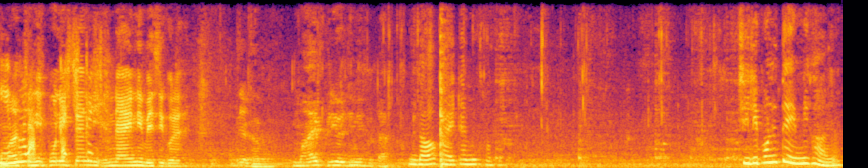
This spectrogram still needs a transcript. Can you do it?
চিলি পনিরটা নেয়নি বেশি করে? মায়ের প্রিয় জিনিস ওটা। দাও ভাইটা আমি খাব। চিলি পনির তো এমনি খাওয়া যায়।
